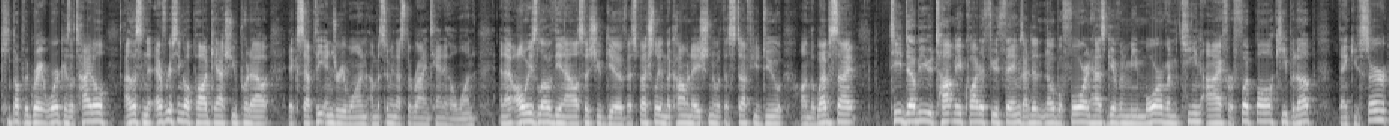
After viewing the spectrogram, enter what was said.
Keep up the great work is a title. I listen to every single podcast you put out except the injury one. I'm assuming that's the Ryan Tannehill one. And I always love the analysis you give, especially in the combination with the stuff you do on the website. TW taught me quite a few things I didn't know before and has given me more of a keen eye for football. Keep it up. Thank you, sir.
